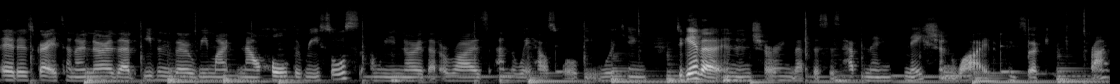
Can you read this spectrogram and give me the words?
it is great. And I know that even though we might now hold the resource, and we know that Arise and the Warehouse will be working together in ensuring that this is happening nationwide, Exactly. right?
